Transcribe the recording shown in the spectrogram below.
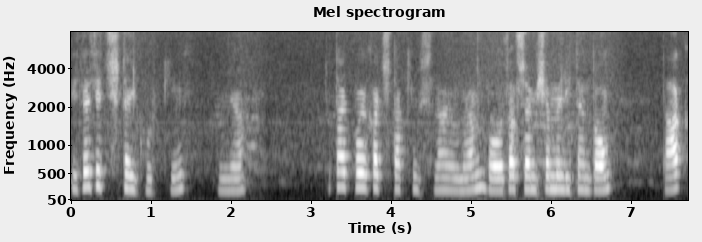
I lecieć z tej górki. Nie. Tutaj pojechać takim slajonem, bo zawsze mi się myli ten dom. Tak.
